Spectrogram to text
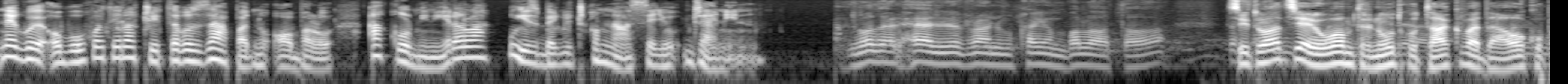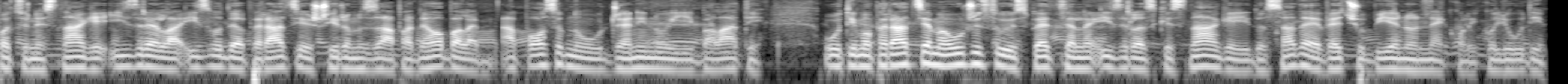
nego je obuhvatila čitavu zapadnu obalu, a kulminirala u izbegličkom naselju Dženin. Situacija je u ovom trenutku takva da okupacione snage Izrela izvode operacije širom zapadne obale, a posebno u Dženinu i Balati. U tim operacijama učestvuju specijalne izraelske snage i do sada je već ubijeno nekoliko ljudi.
